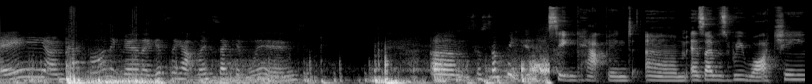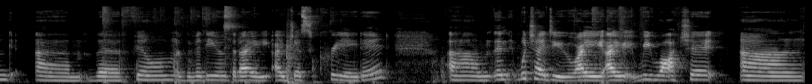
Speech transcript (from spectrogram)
Hey, I'm back on again. I guess I got my second wind. Um, so something interesting happened um, as I was rewatching um, the film or the video that I, I just created, um, and which I do. I, I rewatch it um,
